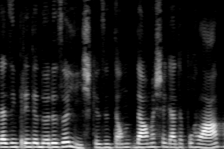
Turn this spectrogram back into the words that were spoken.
das empreendedoras holísticas, então dá uma chegada por lá.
